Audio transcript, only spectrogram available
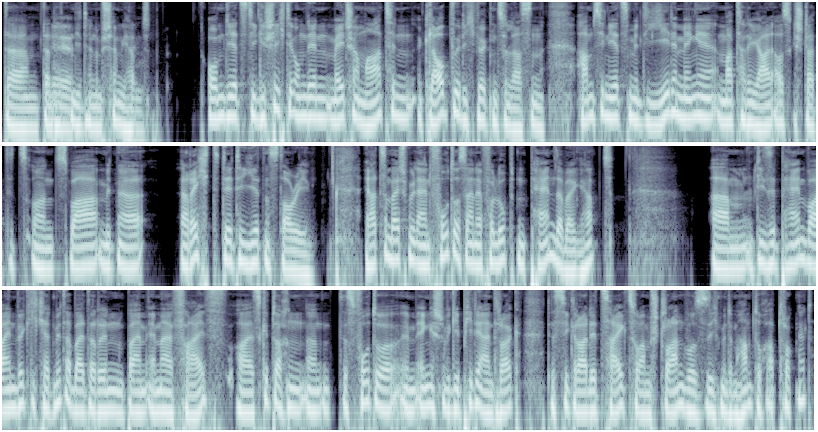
da, dann ja, hätten die den im Schirm gehabt. Um jetzt die Geschichte um den Major Martin glaubwürdig wirken zu lassen, haben sie ihn jetzt mit jede Menge Material ausgestattet und zwar mit einer recht detaillierten Story. Er hat zum Beispiel ein Foto seiner Verlobten Pam dabei gehabt. Ähm, diese Pam war in Wirklichkeit Mitarbeiterin beim MI5. Äh, es gibt auch ein, ein, das Foto im englischen Wikipedia-Eintrag, das sie gerade zeigt, so am Strand, wo sie sich mit dem Handtuch abtrocknet.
